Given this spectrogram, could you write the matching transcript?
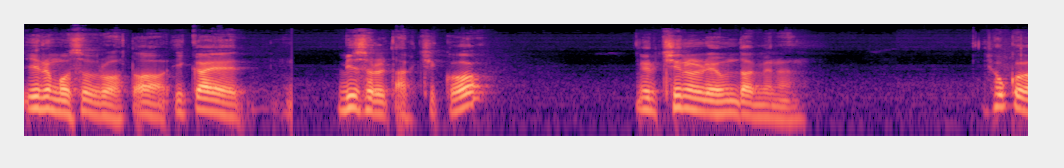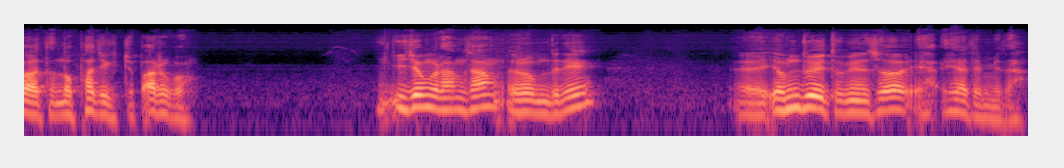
이런 모습으로 또 입가에 미소를 딱 짓고 이렇게 진을 외운다면은 효과가 더 높아지겠죠. 빠르고. 이 점을 항상 여러분들이 에, 염두에 두면서 해- 해야 됩니다.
